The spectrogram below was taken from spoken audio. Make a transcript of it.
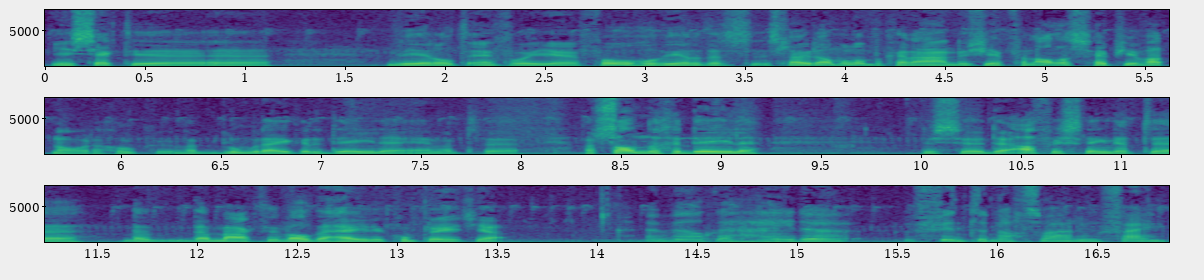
insectenwereld en voor je vogelwereld. Dat sluit allemaal op elkaar aan. Dus je hebt van alles heb je wat nodig. Ook wat bloemrijkere delen en wat, eh, wat zandige delen. Dus eh, de afwisseling, dat, eh, dat, dat maakt wel de heide compleet, ja. En welke heide vindt de nachtzwaluw fijn?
